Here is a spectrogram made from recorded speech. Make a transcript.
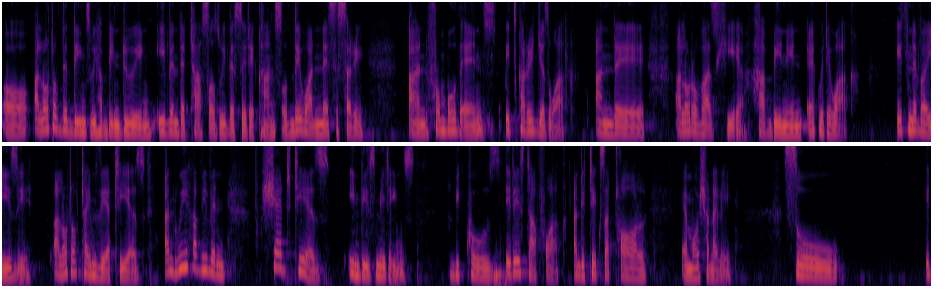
uh, a lot of the things we have been doing even the tussles with the city council they were necessary and from both ends, it's courageous work. And uh, a lot of us here have been in equity work. It's never easy. A lot of times there are tears. And we have even shed tears in these meetings because it is tough work and it takes a toll emotionally. So it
